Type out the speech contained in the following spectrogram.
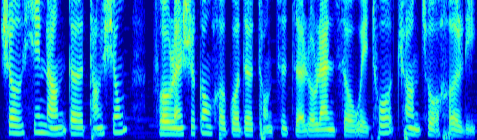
受新郎的堂兄佛罗伦斯共和国的统治者罗兰索委托创作贺礼。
